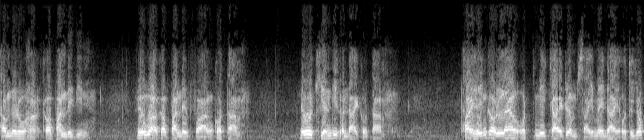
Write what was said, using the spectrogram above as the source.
ทำด้วยโลหะ เขาปั้นด้วยดิน หรือว่าเขาปั้นด้วยฟางก็ตาม หรือว่าเขียนที่กันดาษก็ตาม ถ้าเห็นเขาแล้วอดมีใจเรื่มใสไม่ได้ อดจะยก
